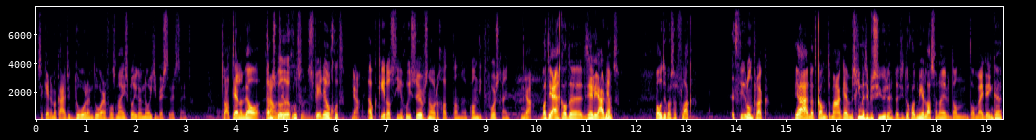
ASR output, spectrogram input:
ze kennen elkaar natuurlijk door en door. En volgens mij speel je dan nooit je beste wedstrijd. Terwijl Tellen wel trouwens speelde heel goed. speelde. Sfeerde heel goed. Ja. Elke keer als hij een goede service nodig had, dan eh, kwam hij tevoorschijn. Ja, wat hij eigenlijk al de, het hele jaar Ja. doet. Botek was wat vlak. Het vuur ontbrak. Ja, en dat kan te maken hebben misschien met die blessure. Dat hij toch wat meer last van heeft dan, dan wij denken.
